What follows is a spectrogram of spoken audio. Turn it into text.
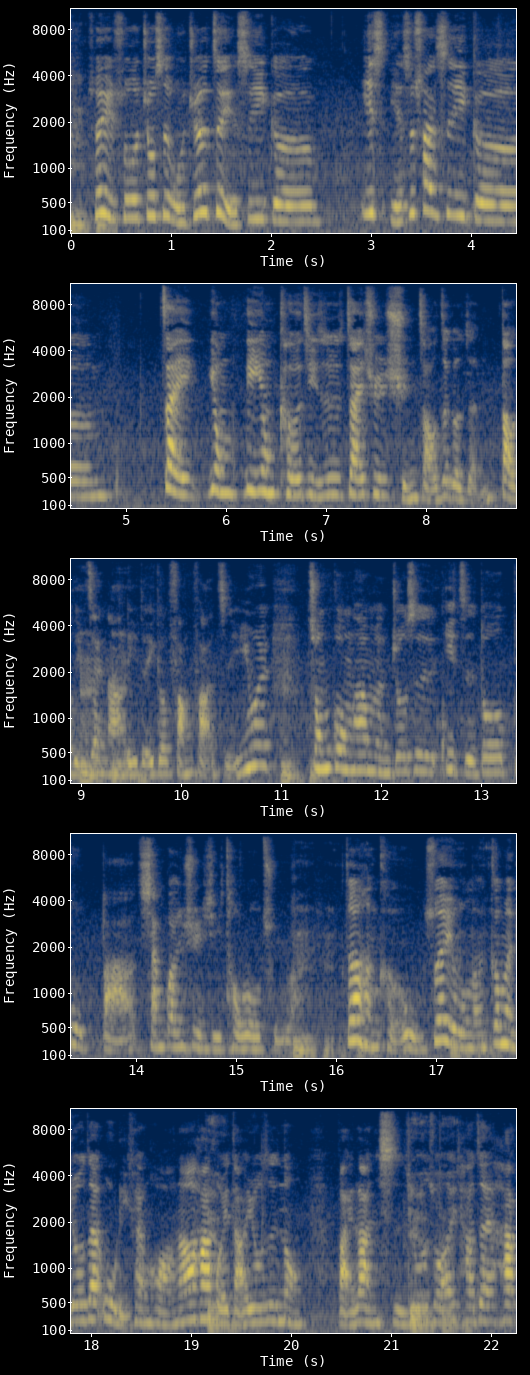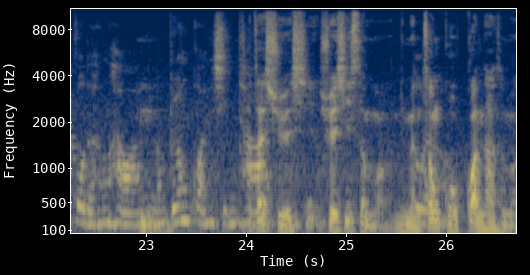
嗯，所以说就是我觉得这也是一个，也也是算是一个。再用利用科技，就是再去寻找这个人到底在哪里的一个方法之一。因为中共他们就是一直都不把相关讯息透露出来，真的很可恶。所以我们根本就在雾里看花。然后他回答又是那种摆烂式，就是说，哎，他在他过得很好啊，你们不用关心他。在学习学习什么？你们中国灌他什么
